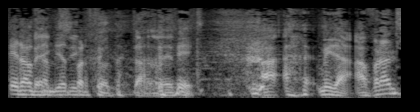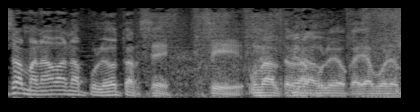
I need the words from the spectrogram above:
era el candidat Mèxic, perfecte. Talent. Sí. A, a- mira, a França manava Napoleó III. Sí, un altre Mira'l. Napoleó, que ja veurem.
